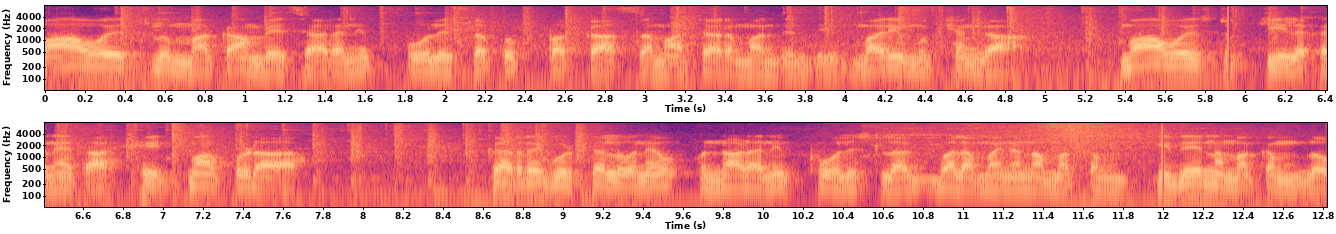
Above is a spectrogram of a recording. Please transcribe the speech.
మావోయిస్టులు మకాం వేశారని పోలీసులకు పక్కా సమాచారం అందింది. మరి ముఖ్యంగా మావోయిస్టు కీలక నేత హిట్మా కూడా కర్రెగుట్టలోనే ఉన్నాడని పోలీసులకు బలమైన నమ్మకం. ఇదే నమ్మకంలో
